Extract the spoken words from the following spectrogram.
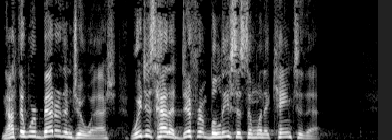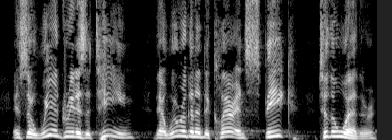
Not that we're better than Joash, we just had a different belief system when it came to that. And so we agreed as a team that we were going to declare and speak to the weather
